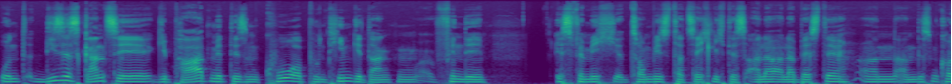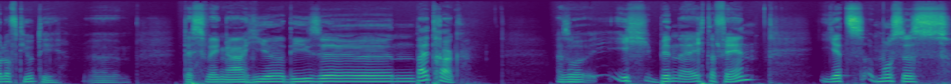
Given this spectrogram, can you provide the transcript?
Und dieses Ganze gepaart mit diesem Koop- und Teamgedanken, finde ich, ist für mich Zombies tatsächlich das aller, allerbeste an, an diesem Call of Duty. Äh, deswegen auch hier diesen Beitrag. Also ich bin ein echter Fan. Jetzt muss es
